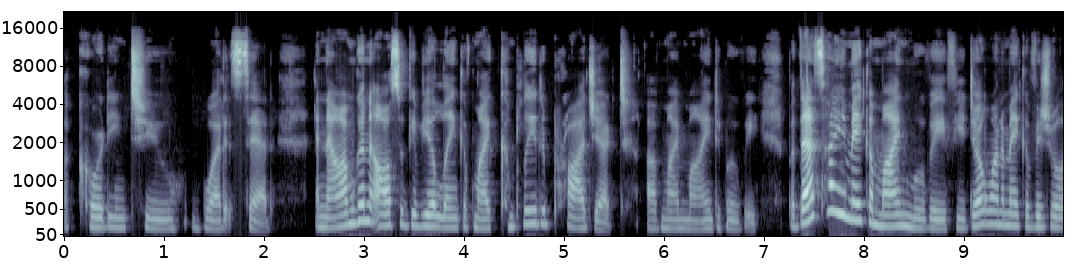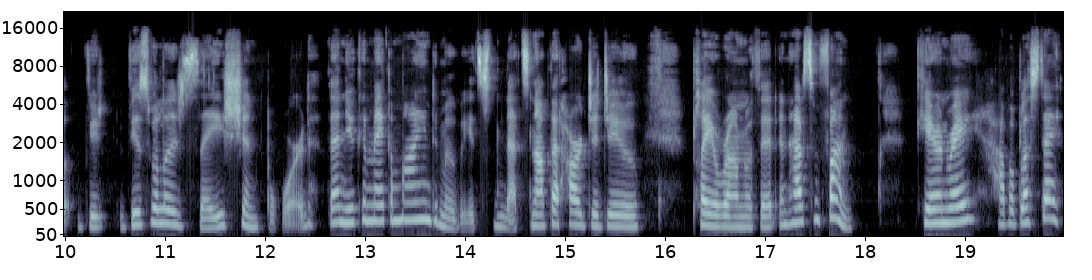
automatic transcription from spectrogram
according to what it said. And now I'm going to also give you a link of my completed project of my mind movie. But that's how you make a mind movie. If you don't want to make a visual visualization board, then you can make a mind movie. It's that's not that hard to do. Play around with it and have some fun. Karen Rae, have a blessed day.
